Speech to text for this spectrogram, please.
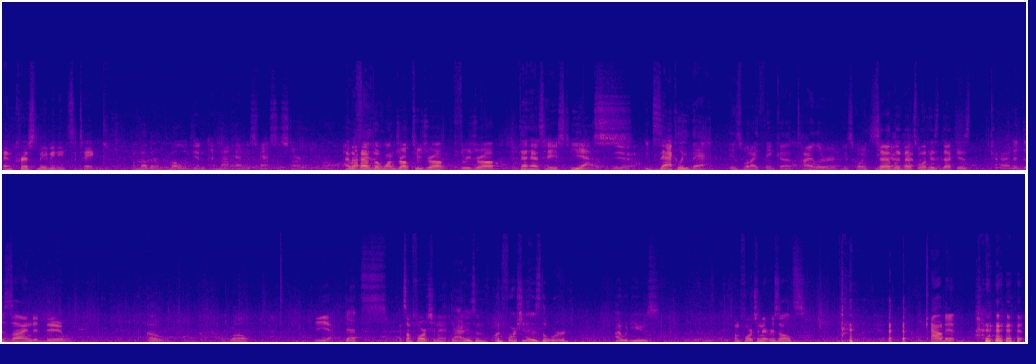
And Chris maybe needs to take another mulligan and not have his fastest start. I Not say have the one drop, two drop, three drop. that has haste. Yes. Yeah. Exactly that is what I think uh, Tyler is going to. need to Sadly, have that's happen what his deck is kind of designed to do. Oh. Well, Yeah. that's It's unfortunate. that is un- unfortunate is the word I would use. Unfortunate results. Count it.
